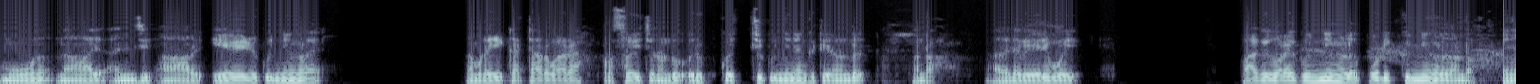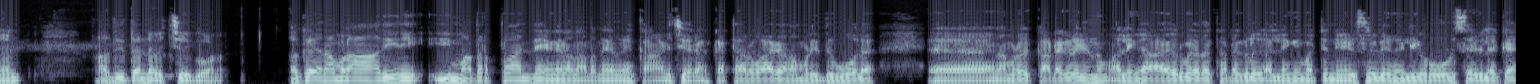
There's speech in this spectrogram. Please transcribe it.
മൂന്ന് നാല് അഞ്ച് ആറ് ഏഴ് കുഞ്ഞുങ്ങളെ നമ്മുടെ ഈ കറ്റാർവാഴ പ്രസവിച്ചിട്ടുണ്ട്. ഒരു കൊച്ചു കുഞ്ഞിനെ കിട്ടിയിട്ടുണ്ട്. കണ്ടോ? അതിന്റെ പേര് പോയി. ബാക്കി കുറെ കുഞ്ഞുങ്ങൾ പൊടിക്കുഞ്ഞുങ്ങൾ കണ്ടോ? ഞാൻ അതിൽ തന്നെ വെച്ചേക്കുവാണ്. ഓക്കെ നമ്മൾ ആദ്യം ഇനി ഈ മദർ പ്ലാന്റിനെ എങ്ങനെ നടന്നതെന്ന് ഞാൻ കാണിച്ചു തരാം. കറ്റാർവാഴ നമ്മൾ ഇതുപോലെ നമ്മൾ കടകളിൽ നിന്നും അല്ലെങ്കിൽ ആയുർവേദ കടകൾ അല്ലെങ്കിൽ മറ്റ് നഴ്സറികളിൽ നിന്നും അല്ലെങ്കിൽ റോഡ് സൈഡിലൊക്കെ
